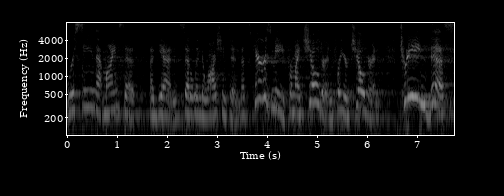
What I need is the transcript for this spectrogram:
We're seeing that mindset again settle into Washington. That scares me for my children, for your children. Treating this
